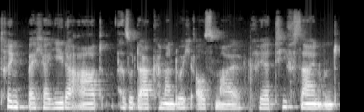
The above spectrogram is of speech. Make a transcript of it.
Trinkbecher jeder Art. Also da kann man durchaus mal kreativ sein und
